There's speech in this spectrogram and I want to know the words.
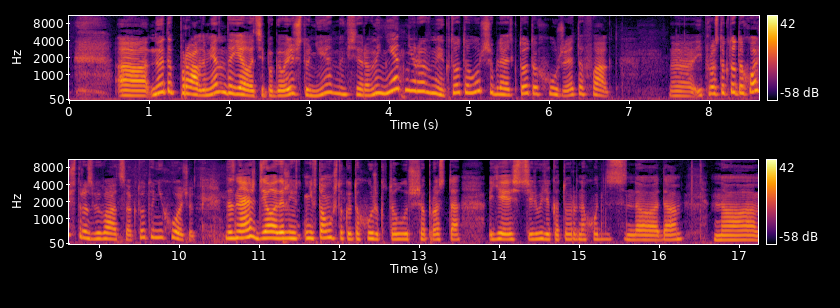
а, ну, это правда. Мне надоело, типа, говорить, что нет, мы все равны. Нет, не равны. Кто-то лучше, блядь, кто-то хуже. Это факт. Э, и просто кто-то хочет развиваться, а кто-то не хочет. Да знаешь, дело даже не в том, что кто-то хуже, кто лучше. Просто есть люди, которые находятся на, да, на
